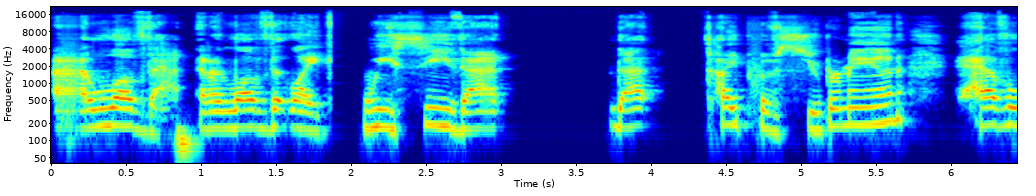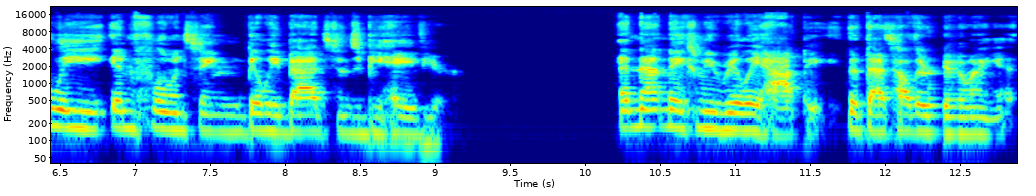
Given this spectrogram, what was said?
I love that, and I love that like we see that that type of Superman heavily influencing Billy Batson's behavior. And that makes me really happy that that's how they're doing it.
